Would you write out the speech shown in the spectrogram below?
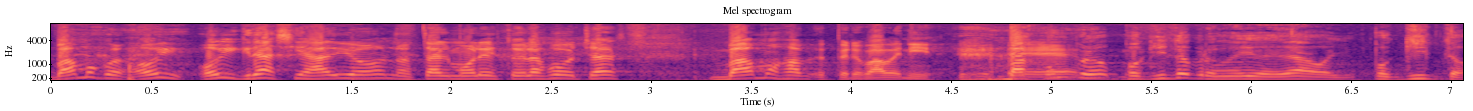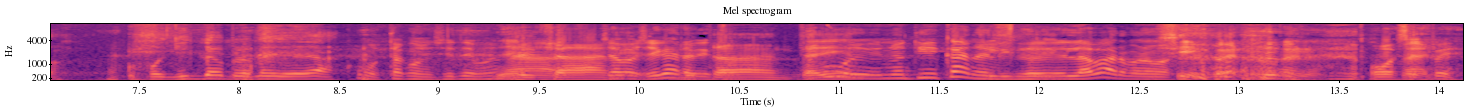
Vamos con- hoy, hoy, gracias a Dios, no está el molesto de las bochas. Vamos a. Pero va a venir. Bajó Eh, un pro- poquito promedio de edad hoy. Poquito. Un poquito de promedio de edad. ¿Cómo está con ese tema? Ya, ya va a llegar, no viejo. tanto. ¿Cómo No tiene cana el la barba nomás. Sí, bueno, bueno. O ACP. Bueno,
